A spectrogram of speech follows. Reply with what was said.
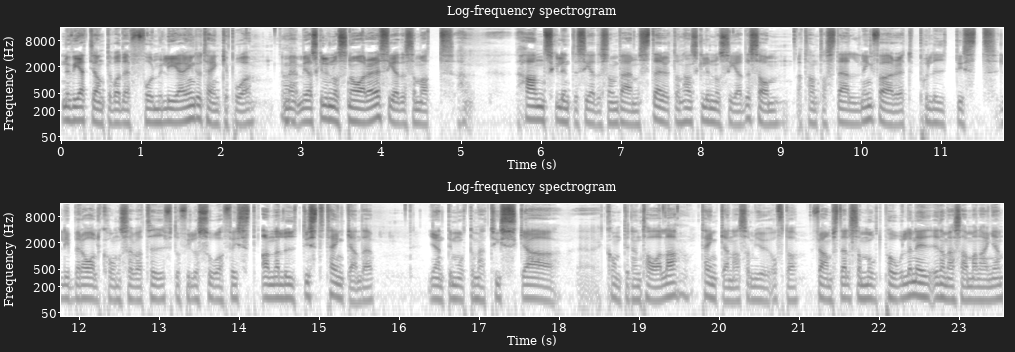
nu vet jag inte vad det är för formulering du tänker på. Men, men, jag skulle nog snarare se det som att han skulle inte se det som vänster utan han skulle nog se det som att han tar ställning för ett politiskt liberalkonservativt och filosofiskt analytiskt tänkande gentemot de här tyska eh, kontinentala tänkarna som ju ofta framställs som motpolen i, i de här sammanhangen.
